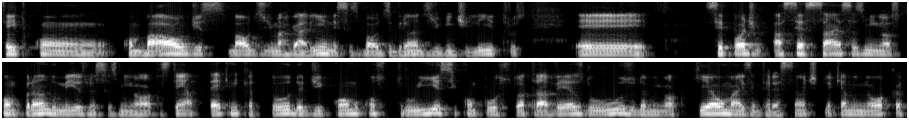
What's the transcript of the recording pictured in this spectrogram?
feito com, com baldes, baldes de margarina, esses baldes grandes de 20 litros. É, você pode acessar essas minhocas comprando mesmo essas minhocas. Tem a técnica toda de como construir esse composto através do uso da minhoca, que é o mais interessante, né? que a minhoca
